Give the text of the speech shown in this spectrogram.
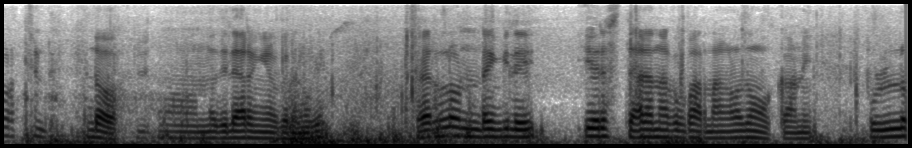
കുറച്ചുണ്ട്. ഉണ്ടോ? ഒന്നതിൽ ഇറങ്ങി നോക്കാം നമുക്ക്. വെള്ളം ഉണ്ടെങ്കിൽ ഈ ഒരു സ്ഥലം എന്നൊക്കെ പറഞ്ഞാൽ ഞങ്ങൾ നോക്കുകയാണെങ്കിൽ ഫുള്ള്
